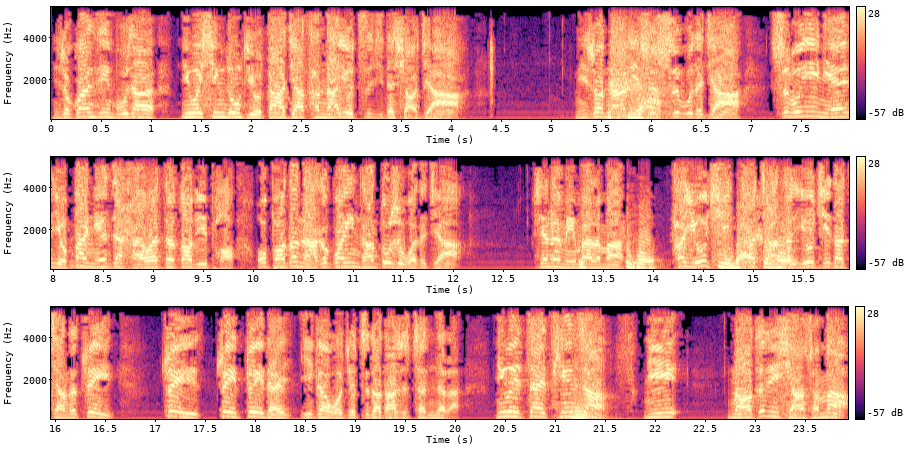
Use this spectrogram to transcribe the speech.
你说观世音菩萨因为心中只有大家，他哪有自己的小家啊？你说哪里是师傅的家？师傅一年有半年在海外在到底跑，我跑到哪个观音堂都是我的家。现在明白了吗他尤其他讲的，尤其他讲的最最最对的一个，我就知道他是真的了。因为在天上，嗯你脑子里想什么，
